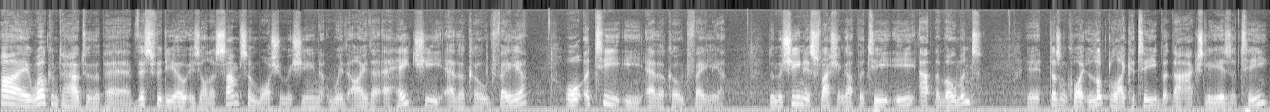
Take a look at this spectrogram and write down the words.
Hi, welcome to How to Repair. This video is on a Samsung washing machine with either a HE error code failure or a TE error code failure. The machine is flashing up a TE at the moment. It doesn't quite look like a T but that actually is a T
